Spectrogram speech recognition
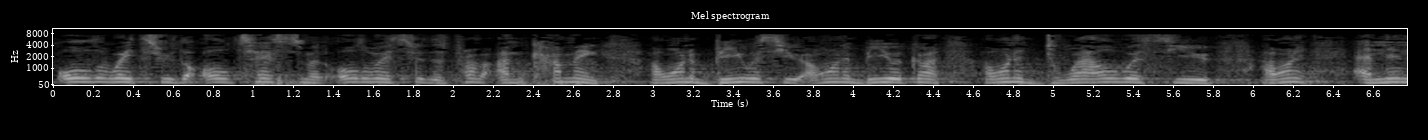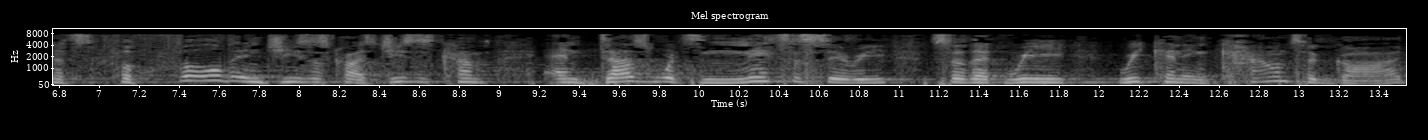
all the way through the Old Testament, all the way through this promise. I'm coming. I want to be with you. I want to be your God. I want to dwell with you. I want to, and then it's fulfilled in Jesus Christ. Jesus comes and does what's necessary so that we, we can encounter God.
